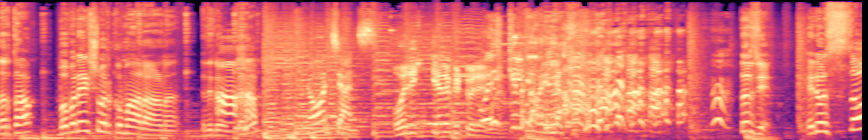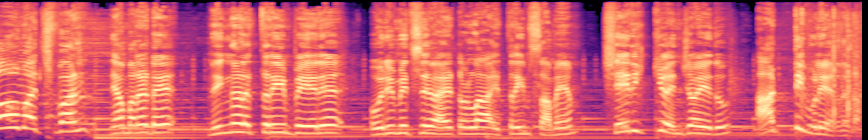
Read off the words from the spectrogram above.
നിർത്താം. ഭുവനേശ്വർ ആണ് ഇതിന്റെ ഉത്തരം. നോ ചാൻസ് ഒരിക്കലും കിട്ടൂല? ഒരിക്കലും പറയില്ല. തീർച്ചയായും. It was so much fun ഞാൻ പറയട്ടെ നിങ്ങൾ ഇത്രയും പേര് ഒരുമിച്ച് ആയിട്ടുള്ള ഇത്രയും സമയം ശരിക്കും എൻജോയ് ചെയ്തു. അടിപൊളിയായിരുന്നു കേട്ടോ.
